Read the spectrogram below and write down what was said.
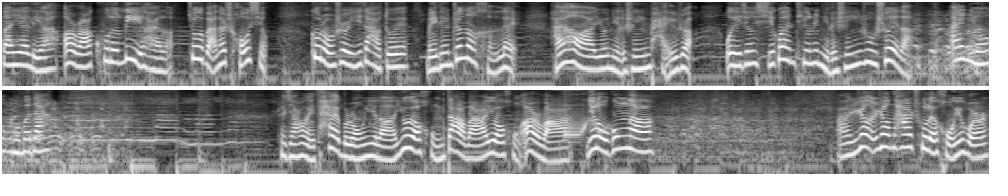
半夜里啊，二娃哭得厉害了，就会把他吵醒。各种事儿一大堆，每天真的很累。还好啊，有你的声音陪着，我已经习惯听着你的声音入睡了。爱你哦，么么哒。这家伙也太不容易了，又要哄大娃，又要哄二娃，你老公呢？啊，让让他出来哄一会儿，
